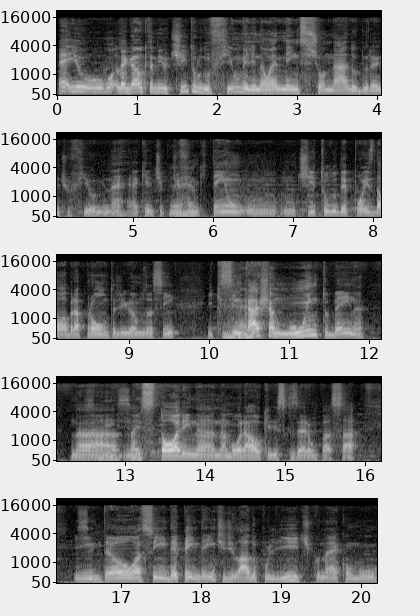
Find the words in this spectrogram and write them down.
É, e o, o legal é que também o título do filme ele não é mencionado durante o filme, né? É aquele tipo de Uhum. filme que tem um, um- um título depois da obra pronta, digamos assim, e que se encaixa muito bem, né? Na, Sim, sim. na história e na, na moral que eles quiseram passar. E Sim. então, assim, independente de lado político, né? Como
